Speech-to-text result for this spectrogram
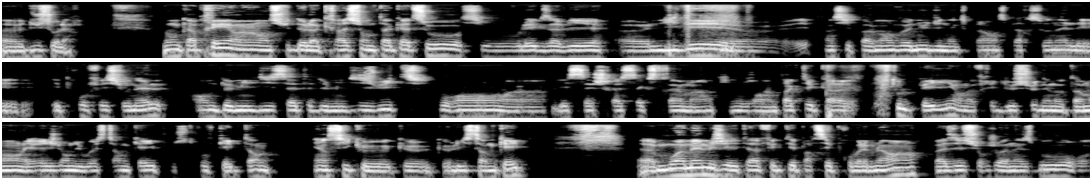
du solaire. Donc après, hein, ensuite de la création de Takatsu, si vous voulez Xavier, euh, l'idée euh, est principalement venue d'une expérience personnelle et, professionnelle en 2017 et 2018, courant les sécheresses extrêmes hein, qui nous ont impacté tout le pays, en Afrique du Sud et notamment les régions du Western Cape où se trouve Cape Town, ainsi que, que, l'Eastern Cape. Euh, moi-même, j'ai été affecté par ces problèmes-là, basé sur Johannesburg,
